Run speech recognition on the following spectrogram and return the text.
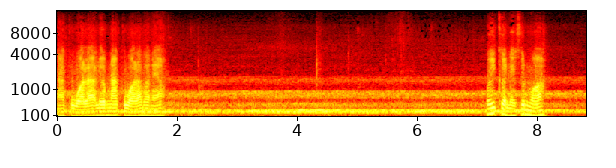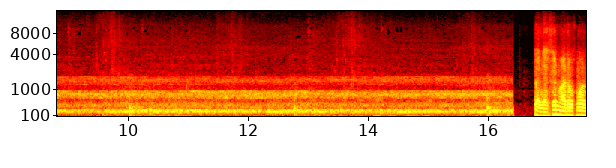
น่ากลัวแล้วเริ่มน่ากลัวแล้วตอนนี้เฮ้ย เกิดอะไรขึ้นวะ กิดอะไรขึ้นวะทุกคน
